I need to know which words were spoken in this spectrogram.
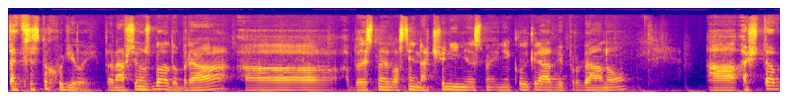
tak přesto chodili. Ta návštěvnost byla dobrá a, a byli jsme vlastně nadšení, měli jsme i několikrát vyprodáno. A až ta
